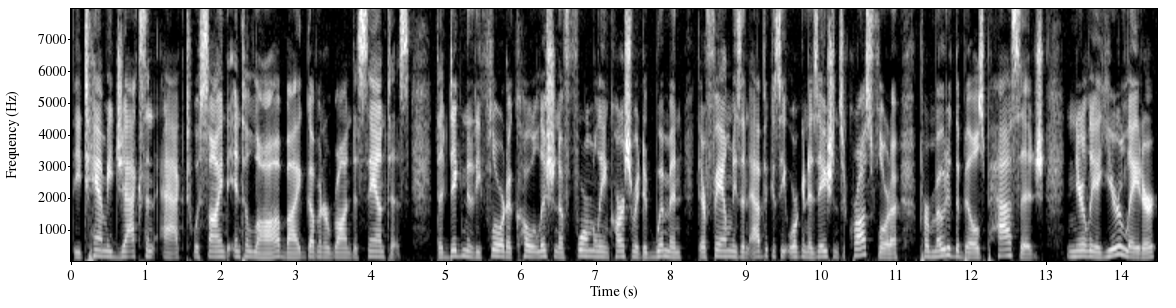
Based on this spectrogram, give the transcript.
the Tammy Jackson Act, was signed into law by Governor Ron DeSantis. The Dignity Florida coalition of formerly incarcerated women, their families, and advocacy organizations across Florida promoted the bill's passage. Nearly a year later,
